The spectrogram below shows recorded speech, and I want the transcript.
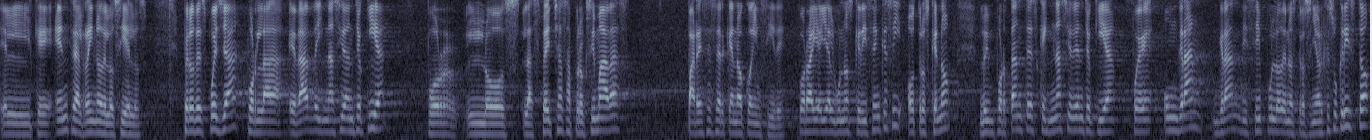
el que entre al reino de los cielos. Pero después ya, por la edad de Ignacio de Antioquía, por los, las fechas aproximadas, parece ser que no coincide. Por ahí hay algunos que dicen que sí, otros que no. Lo importante es que Ignacio de Antioquía fue un gran, gran discípulo de nuestro Señor Jesucristo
